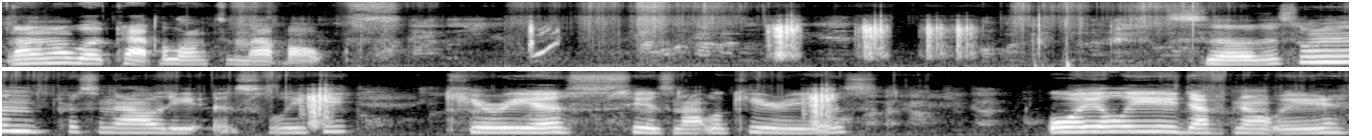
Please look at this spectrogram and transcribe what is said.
I don't know what cat belongs in that box. So this one personality is sleepy, curious. He does not look curious. Oily, definitely.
